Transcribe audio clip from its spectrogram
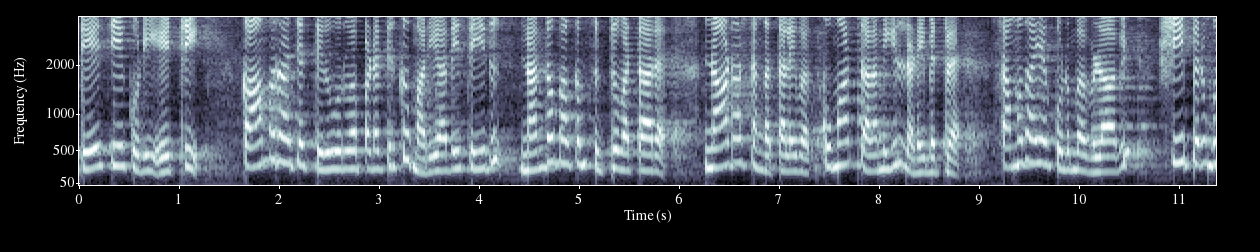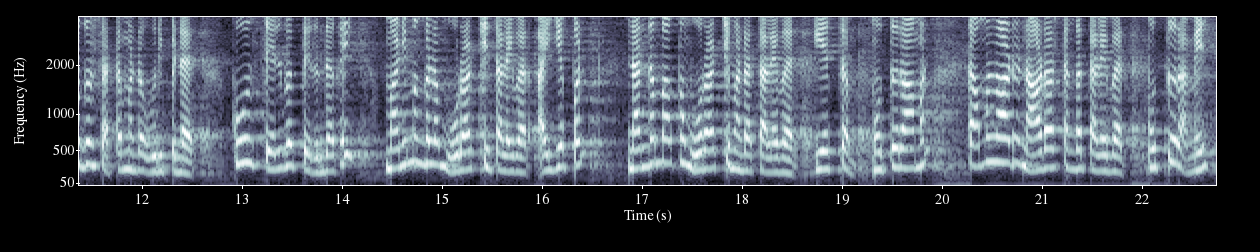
தேசிய கொடி ஏற்றி காமராஜர் திருவுருவப் படத்திற்கு மரியாதை செய்து நந்தம்பாக்கம் சுற்றுவட்டார நாடார் சங்க தலைவர் குமார் தலைமையில் நடைபெற்ற சமுதாய குடும்ப விழாவில் ஸ்ரீபெரும்புதூர் சட்டமன்ற உறுப்பினர் கு செல்வ பெருந்தகை மணிமங்கலம் ஊராட்சி தலைவர் ஐயப்பன் நந்தம்பாக்கம் ஊராட்சி மன்ற தலைவர் எஸ் எம் முத்துராமன் தமிழ்நாடு நாடார் சங்க தலைவர் முத்து ரமேஷ்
